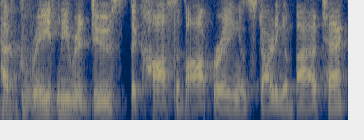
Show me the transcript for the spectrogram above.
have greatly reduced the cost of operating and starting a biotech,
